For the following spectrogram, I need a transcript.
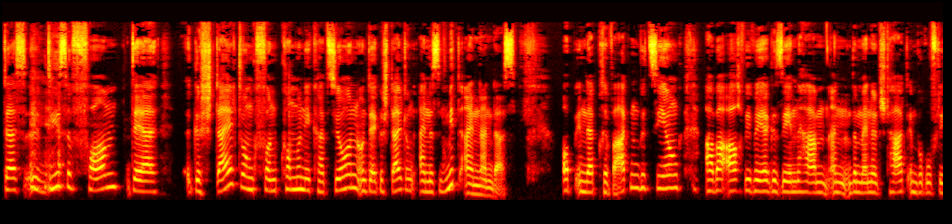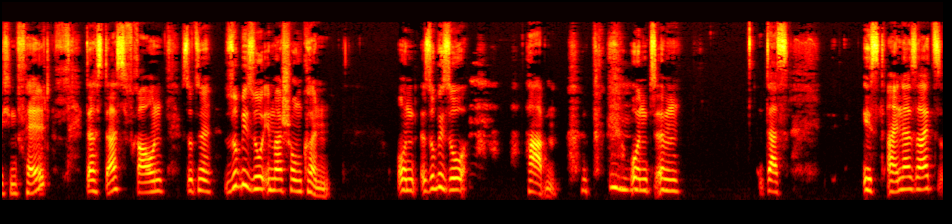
dass äh, diese Form der Gestaltung von Kommunikation und der Gestaltung eines Miteinanders, ob in der privaten Beziehung, aber auch, wie wir ja gesehen haben, an The Managed Heart im beruflichen Feld, dass das Frauen sozusagen sowieso immer schon können und sowieso haben. Mhm. Und ähm, dass ist einerseits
